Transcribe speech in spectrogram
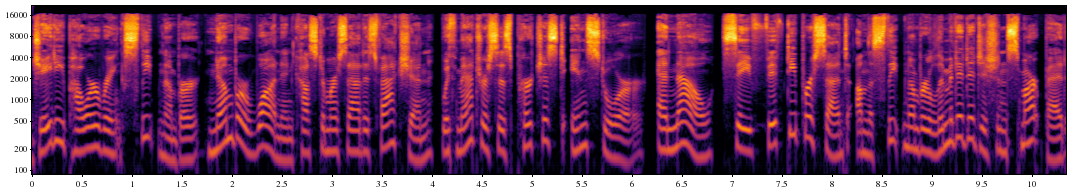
JD Power ranks Sleep Number number 1 in customer satisfaction with mattresses purchased in-store. And now, save 50% on the Sleep Number limited edition Smart Bed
